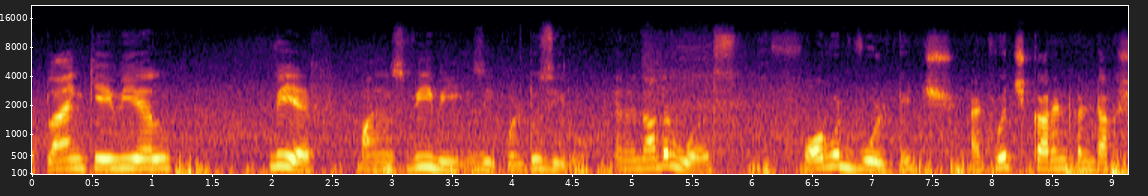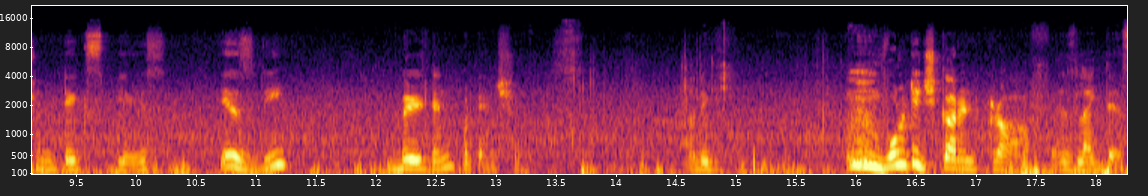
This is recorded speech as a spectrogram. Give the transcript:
applying KVL, Vf minus Vb is equal to 0. And in other words, forward voltage at which current conduction takes place is the built-in potential. Now the voltage current graph is like this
